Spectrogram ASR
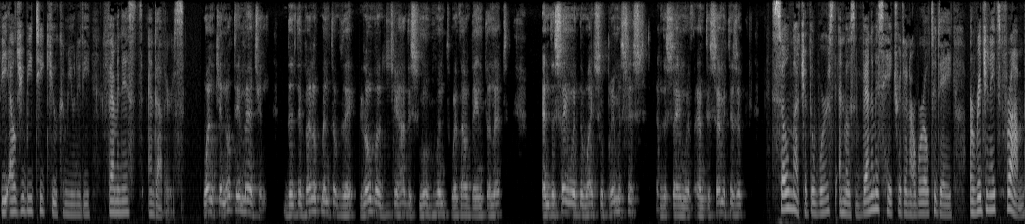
the LGBTQ community, feminists, and others. One cannot imagine the development of the global jihadist movement without the internet, and the same with the white supremacists and the same with anti Semitism. So much of the worst and most venomous hatred in our world today originates from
